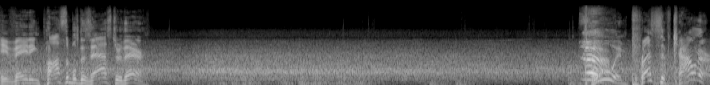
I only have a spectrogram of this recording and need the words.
Evading possible disaster there. Oh, impressive counter.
